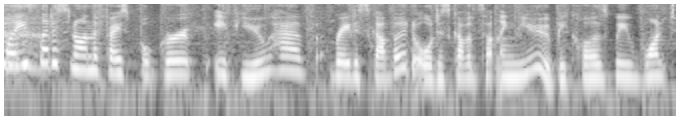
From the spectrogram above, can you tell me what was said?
please let us know in the Facebook group if you have rediscovered or discovered something new because we want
